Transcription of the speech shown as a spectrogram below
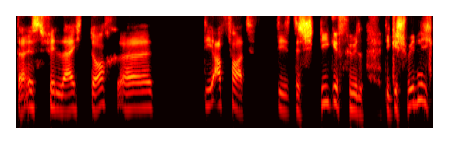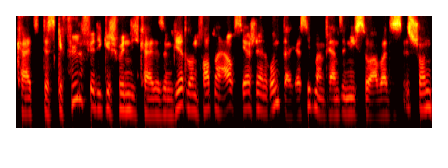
da ist vielleicht doch äh, die Abfahrt, die, das Skigefühl, die Geschwindigkeit, das Gefühl für die Geschwindigkeit. Also im Biathlon fährt man auch sehr schnell runter. Das sieht man im Fernsehen nicht so, aber das ist schon,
